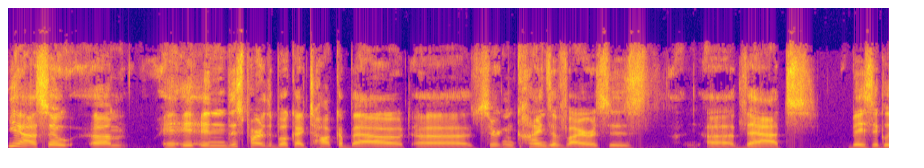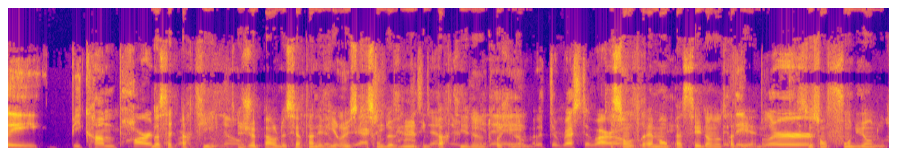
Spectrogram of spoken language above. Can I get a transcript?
Yeah, so um, in this part of the book, I talk about uh, certain kinds of viruses uh, that basically Dans cette partie, je parle de certains des virus qui sont devenus une partie de notre génome, qui sont vraiment passés dans notre ADN, se sont fondus en nous.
